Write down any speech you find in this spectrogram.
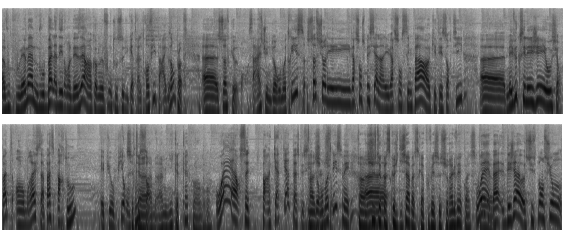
Euh, vous pouvez même vous balader dans le désert, hein, comme le font tous ceux du 4L Trophy par exemple. Euh, sauf que bon, ça reste une deux roues motrices, sauf sur les versions spéciales, hein, les versions Simpar euh, qui étaient sorties. Euh, mais vu que c'est léger et haut sur pattes, en bref, ça passe partout. tu et puis au pire on C'était pousse. un, un mini 4x4 quoi, en gros. Ouais, alors c'est pas un 4x4 parce que c'est Enfin, une je- euromotrice, mais Enfin, Euh, juste parce que je dis ça, parce qu'elle pouvait se surélever quoi. C'était, Ouais, euh, bah déjà euh, suspension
